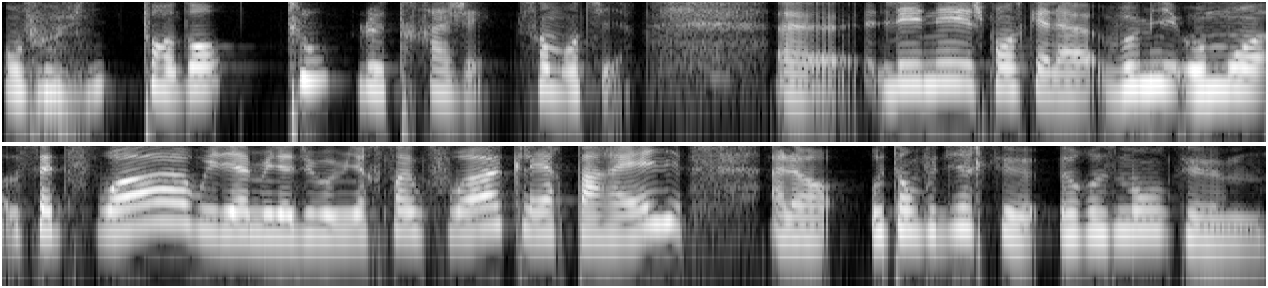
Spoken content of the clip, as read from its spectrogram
ont vomi pendant tout le trajet, sans mentir. Euh, L'aînée, je pense qu'elle a vomi au moins sept fois. William, il a dû vomir cinq fois. Claire, pareil. Alors, autant vous dire que heureusement que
